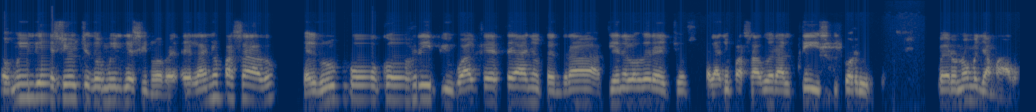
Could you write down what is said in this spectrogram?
2018 y 2019 el año pasado el grupo Corripio igual que este año tendrá tiene los derechos. El año pasado era Altiz y Corripio pero no me llamaron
